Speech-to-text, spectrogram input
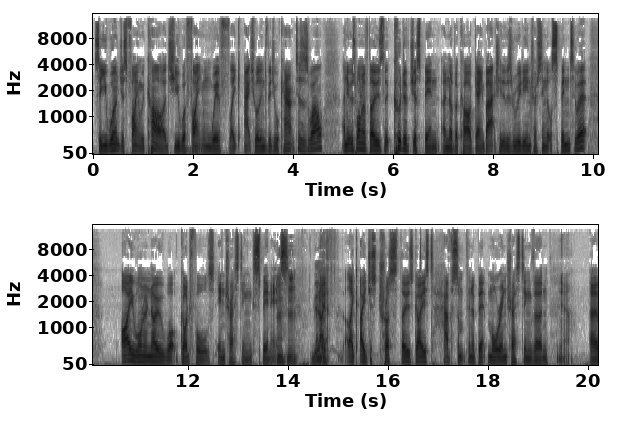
So you weren't just fighting with cards, you were fighting with like actual individual characters as well. And it was one of those that could have just been another card game, but actually there was a really interesting little spin to it. I want to know what Godfall's interesting spin is. Mm-hmm. And Yeah. I f- like I just trust those guys to have something a bit more interesting than Yeah. Uh,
